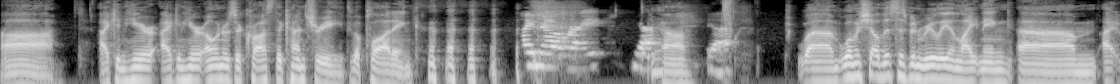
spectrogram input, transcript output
Ah, I can hear I can hear owners across the country applauding. I know, right? Yeah. Yeah. yeah. Um, well, Michelle, this has been really enlightening. Um, I,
